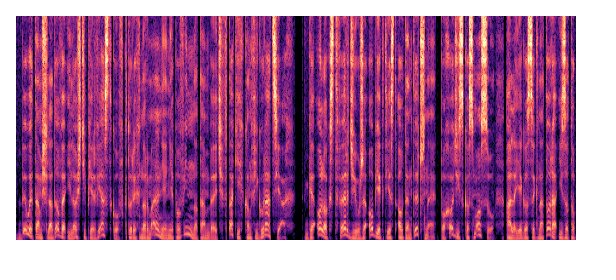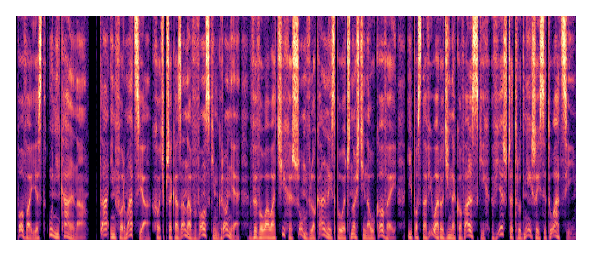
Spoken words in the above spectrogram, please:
Były tam śladowe ilości pierwiastków, których normalnie nie powinno tam być w takich konfiguracjach. Geolog stwierdził, że obiekt jest autentyczny, pochodzi z kosmosu, ale jego sygnatura izotopowa jest unikalna. Ta informacja, choć przekazana w wąskim gronie, wywołała cichy szum w lokalnej społeczności naukowej i postawiła rodzinę Kowalskich w jeszcze trudniejszej sytuacji.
